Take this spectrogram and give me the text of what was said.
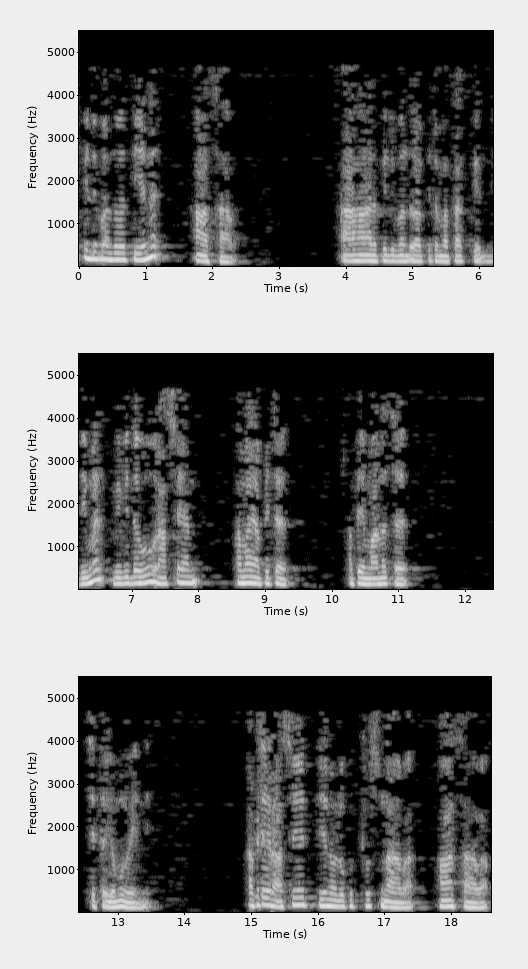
පිළිබඳව තියෙන ආසාව. ආහාර පිළිබඳව අපිට මතක් වෙද්දිම විවිධ වූ රසයන් තමයි අපිට අපේ මනස සිත යොමු වෙන්නේ. අපිට රසයේ තියෙන ලොකු තෘෂ්ණාවක් ආසාවක්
